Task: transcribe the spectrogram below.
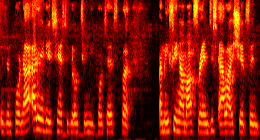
is, important. I, I, didn't get a chance to go to any protests, but I mean, seeing all my friends, just allyships and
